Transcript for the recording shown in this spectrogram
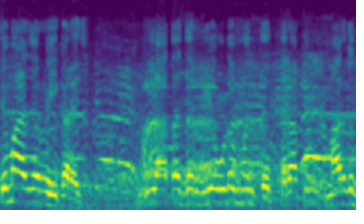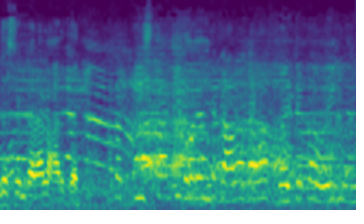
ते माझ्यावर हे करायचं म्हणलं आता जर एवढं म्हणतात तर आपण मार्गदर्शन करायला हरकत नाही. तीस तारखेपर्यंत गावागावात बैठका होईल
